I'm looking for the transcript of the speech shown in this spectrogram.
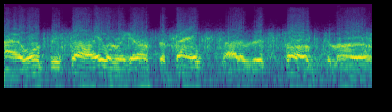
I won't be sorry when we get off the banks out of this fog tomorrow.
